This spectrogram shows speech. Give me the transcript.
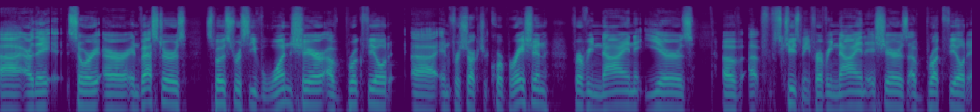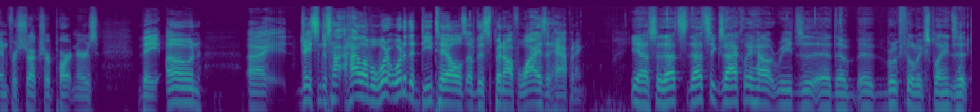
Uh, are they so? Are, are, investors supposed to receive one share of Brookfield uh, Infrastructure Corporation for every nine years of? Uh, excuse me, for every nine shares of Brookfield Infrastructure Partners they own. Uh, Jason, just high level, what, what are the details of this spinoff? Why is it happening? Yeah, so that's that's exactly how it reads. Uh, the uh, Brookfield explains it.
